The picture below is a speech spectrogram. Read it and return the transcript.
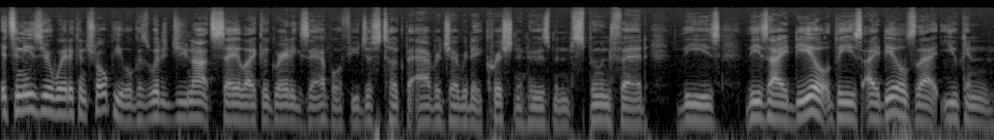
it's an easier way to control people because what did you not say like a great example if you just took the average everyday christian who's been spoon fed these these ideal these ideals that you can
